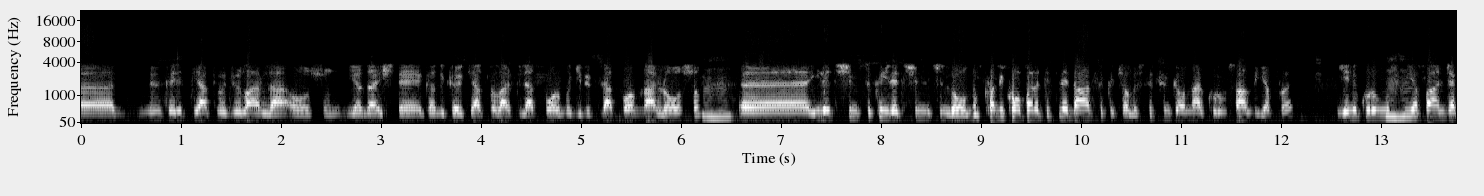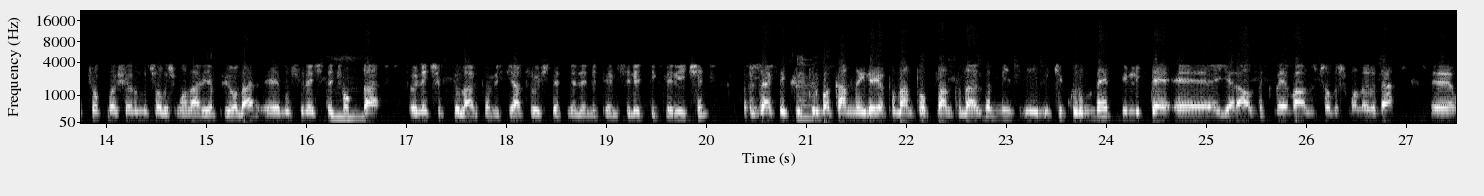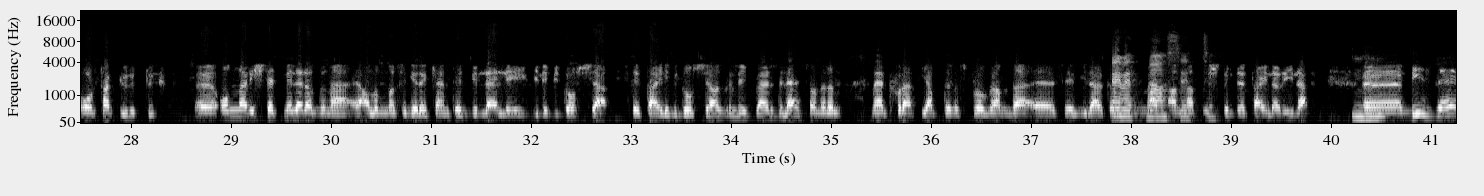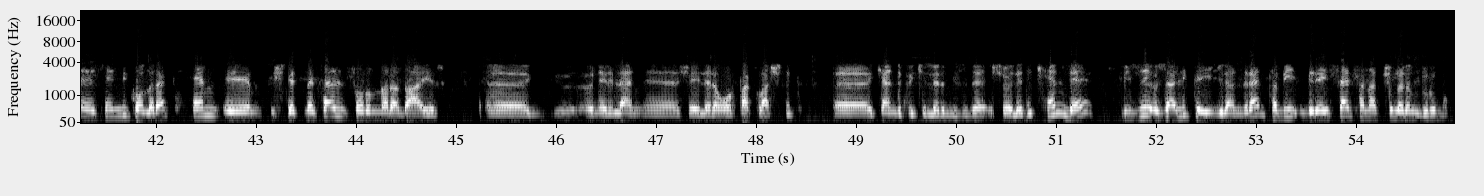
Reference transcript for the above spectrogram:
münferit tiyatrocularla olsun ya da işte Kadıköy Tiyatrolar platformu gibi platformlarla olsun hı hı. E, iletişim sıkı iletişim içinde olduk. Tabii kooperatifle daha sıkı çalıştık çünkü onlar kurumsal bir yapı. Yeni kurulmuş hı hı. bir yapı ancak çok başarılı çalışmalar yapıyorlar. E, bu süreçte hı hı. çok da öne çıktılar tabii tiyatro işletmelerini temsil ettikleri için. Özellikle Kültür evet. Bakanlığı ile yapılan toplantılarda biz iki kurumda hep birlikte e, yer aldık ve bazı çalışmaları da e, ortak yürüttük. E, onlar işletmeler adına e, alınması gereken tedbirlerle ilgili bir dosya, detaylı bir dosya hazırlayıp verdiler. Sanırım Mert Fırat yaptığınız programda e, sevgili arkadaşım evet, Mert anlatmıştır detaylarıyla. Hı hı. E, biz de sendik olarak hem e, işletmesel sorunlara dair önerilen şeylere ortaklaştık. Kendi fikirlerimizi de söyledik. Hem de bizi özellikle ilgilendiren tabii bireysel sanatçıların durumu.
